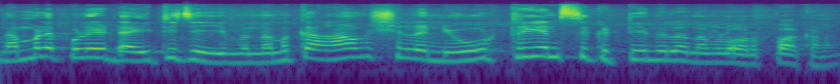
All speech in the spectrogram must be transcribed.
നമ്മളെപ്പോഴും ഡയറ്റ് ചെയ്യുമ്പോൾ നമുക്ക് ആവശ്യമുള്ള ന്യൂട്രിയൻസ് കിട്ടി എന്നുള്ളത് നമ്മൾ ഉറപ്പാക്കണം.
